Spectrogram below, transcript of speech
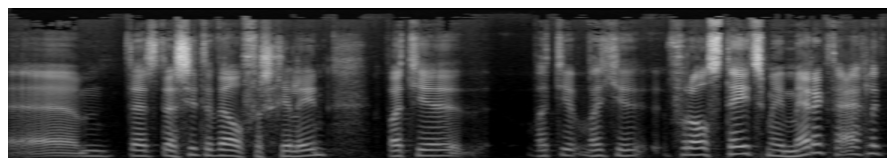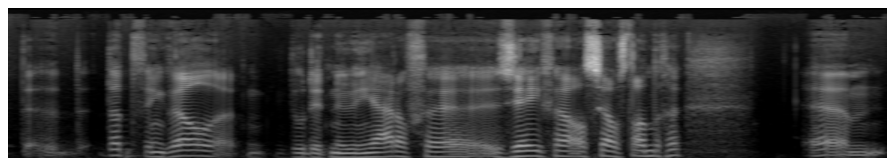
Um, daar, daar zitten wel verschillen in. Wat je, wat, je, wat je vooral steeds meer merkt eigenlijk, dat vind ik wel, ik doe dit nu een jaar of uh, zeven als zelfstandige. Um,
